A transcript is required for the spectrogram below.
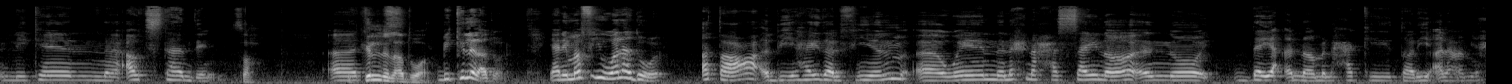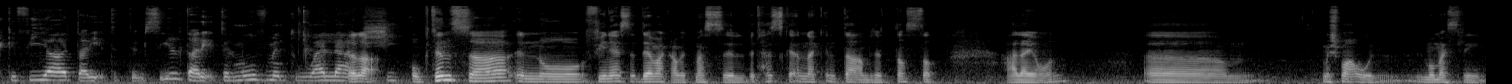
اللي كان outstanding صح. آه بكل الأدوار. بكل الأدوار. يعني ما في ولا دور قطع بهيدا الفيلم آه وين نحن حسينا إنه ضايقنا من حكي الطريقة اللي عم يحكي فيها طريقة التمثيل طريقة ال movement ولا لا لا. شيء. وبتنسى إنه في ناس قدامك عم بتمثل بتحس كأنك أنت عم بتتنصت عليهم. مش معقول الممثلين.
